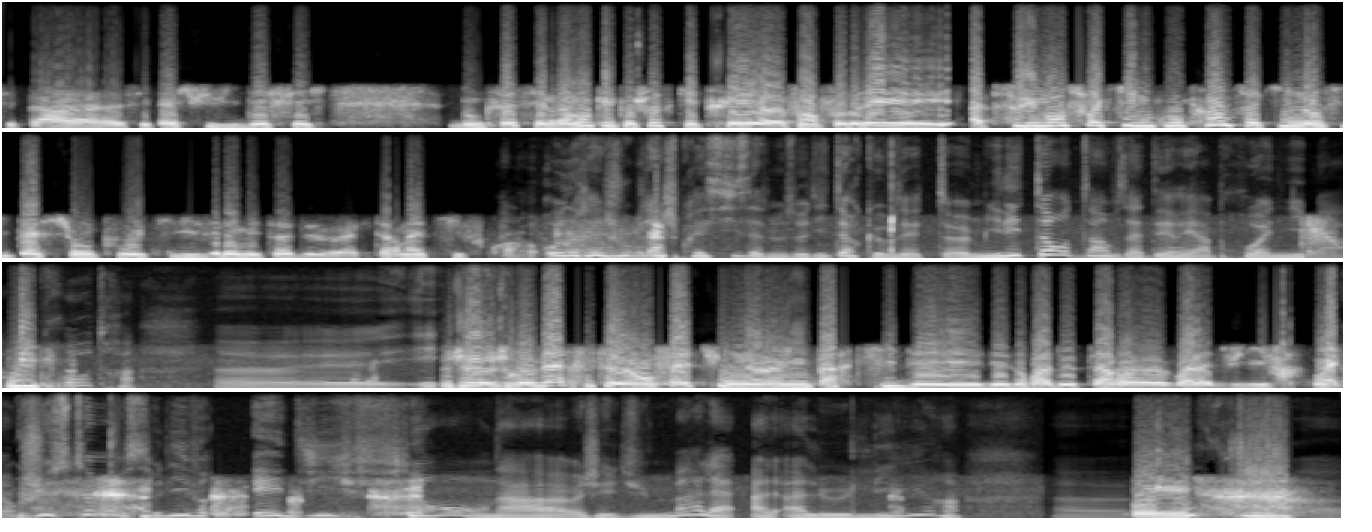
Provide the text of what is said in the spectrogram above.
c'est pas c'est pas suivi d'effet. Donc ça c'est vraiment quelque chose qui est très euh, enfin faudrait absolument soit qu'il y ait une contrainte soit qu'il y ait une incitation pour utiliser les méthodes euh, alternatives quoi. Audrey Jougla, je précise à nos auditeurs que vous êtes militante hein, vous adhérez à Pro Anima entre autres. et... je, je, reverse en fait une, une partie des, des droits d'auteur voilà du livre. Ouais. Alors justement ce livre édifiant, on a j'ai du mal à, à le lire euh, oui. Euh,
